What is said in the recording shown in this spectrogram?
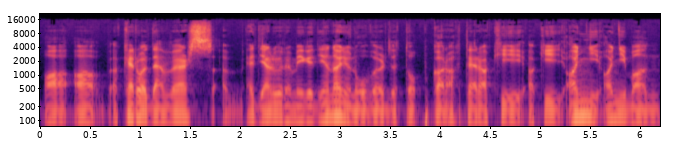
a, a, a Carol Danvers egyelőre még egy ilyen nagyon over the top karakter, aki, aki annyi, annyiban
